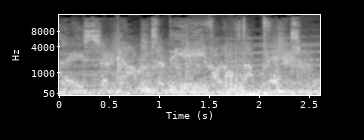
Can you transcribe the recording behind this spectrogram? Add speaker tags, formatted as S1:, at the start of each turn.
S1: They succumb to the evil of the pit.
